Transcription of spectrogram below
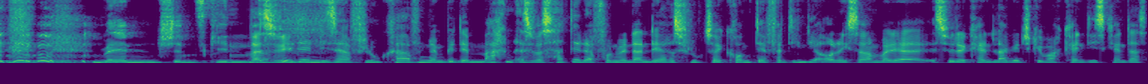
Menschenskind. Was will denn dieser Flughafen denn bitte machen? Also, was hat der davon, wenn da ein leeres Flugzeug kommt? Der verdient ja auch nichts daran, weil ja, es wird ja kein Luggage gemacht, kein dies, kein das.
